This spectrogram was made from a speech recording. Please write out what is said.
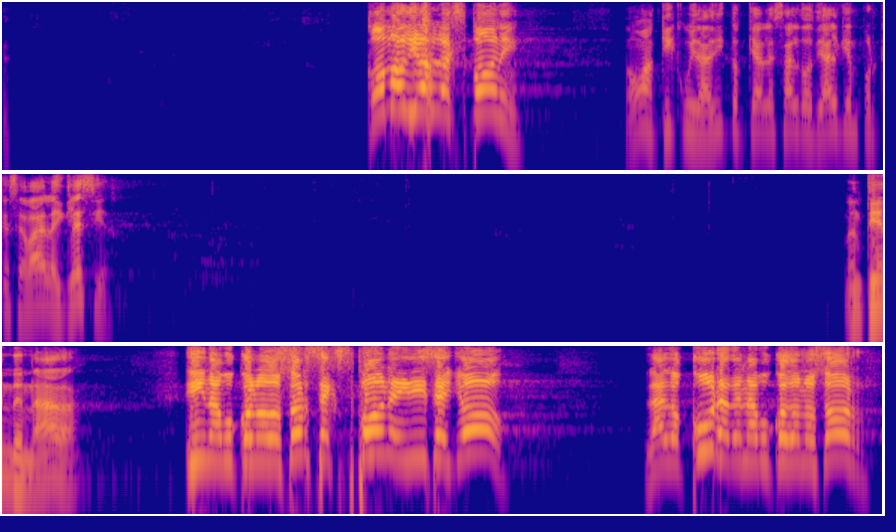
¿Cómo Dios lo expone? No, aquí cuidadito que hables algo de alguien porque se va de la iglesia. No entiende nada. Y Nabucodonosor se expone y dice, yo la locura de Nabucodonosor.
